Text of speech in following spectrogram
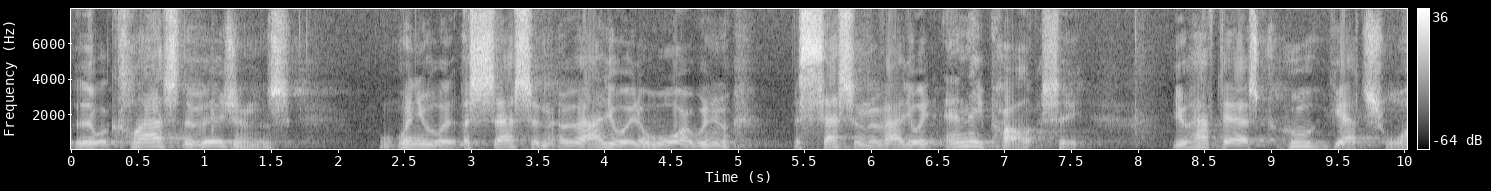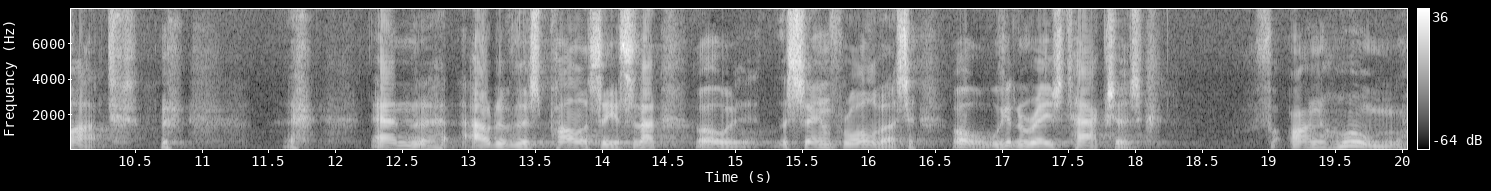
There were class divisions. When you assess and evaluate a war, when you assess and evaluate any policy, you have to ask who gets what. and uh, out of this policy, it's not, oh, the same for all of us. Oh, we're going to raise taxes. On whom?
